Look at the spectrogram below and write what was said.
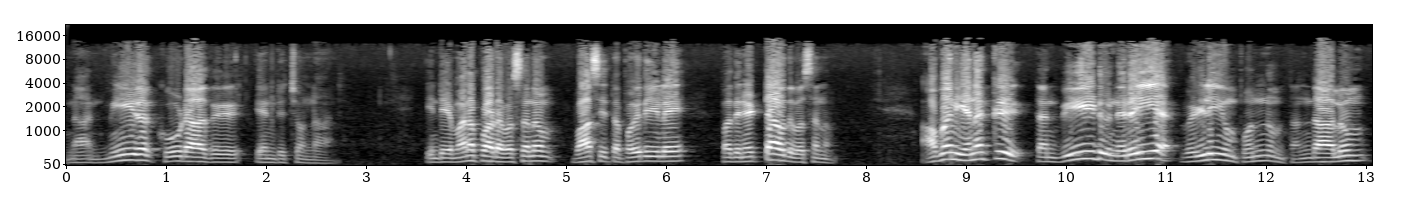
நான் மீறக்கூடாது என்று சொன்னான். இன்றைய மனப்பாட வசனம் வாசித்த பகுதியிலே பதினெட்டாவது வசனம். அவன் எனக்கு தன் வீடு நிறைய வெள்ளியும் பொன்னும் தந்தாலும்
